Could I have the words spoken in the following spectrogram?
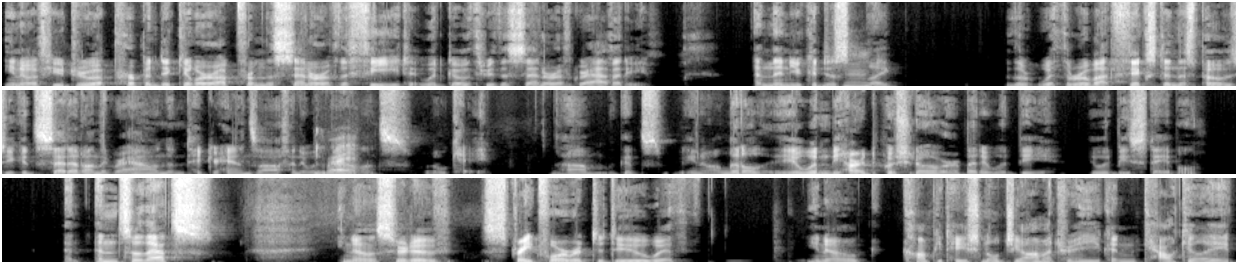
you know if you drew a perpendicular up from the center of the feet, it would go through the center of gravity, and then you could just mm-hmm. like with the robot fixed in this pose, you could set it on the ground and take your hands off, and it would right. balance okay. Um, it's you know a little. It wouldn't be hard to push it over, but it would be it would be stable, and and so that's you know sort of straightforward to do with you know computational geometry. You can calculate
